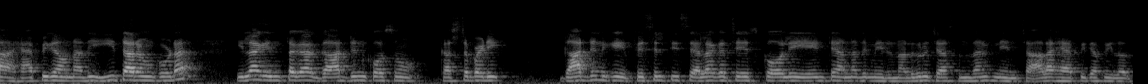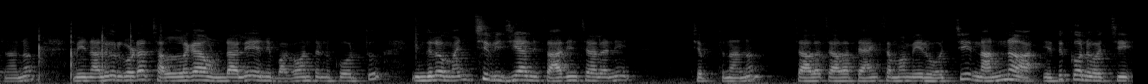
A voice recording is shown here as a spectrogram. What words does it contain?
హ్యాపీగా ఉన్నది. ఈ తరం కూడా ఇలాగ ఇంతగా గార్డెన్ కోసం కష్టపడి గార్డెన్కి ఫెసిలిటీస్ ఎలాగ చేసుకోవాలి ఏంటి అన్నది మీరు నలుగురు చేస్తున్న దానికి నేను చాలా హ్యాపీగా ఫీల్ అవుతున్నాను. మీ నలుగురు కూడా చల్లగా ఉండాలి అని భగవంతుని కోరుతూ ఇందులో మంచి విజయాన్ని సాధించాలని చెప్తున్నాను. చాలా చాలా థ్యాంక్స్ అమ్మ. మీరు వచ్చి నన్ను ఎదుక్కొని వచ్చి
